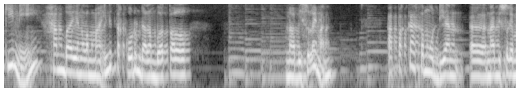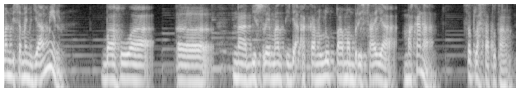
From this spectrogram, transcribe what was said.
kini hamba yang lemah ini terkurung dalam botol Nabi Sulaiman. Apakah kemudian uh, Nabi Sulaiman bisa menjamin bahwa uh, Nabi Sulaiman tidak akan lupa memberi saya makanan setelah satu tahun?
